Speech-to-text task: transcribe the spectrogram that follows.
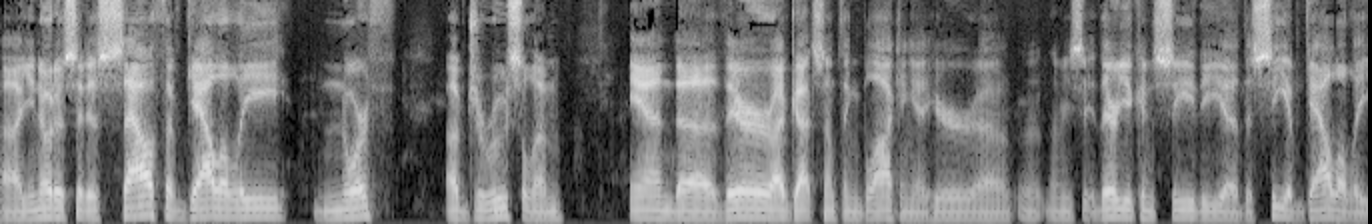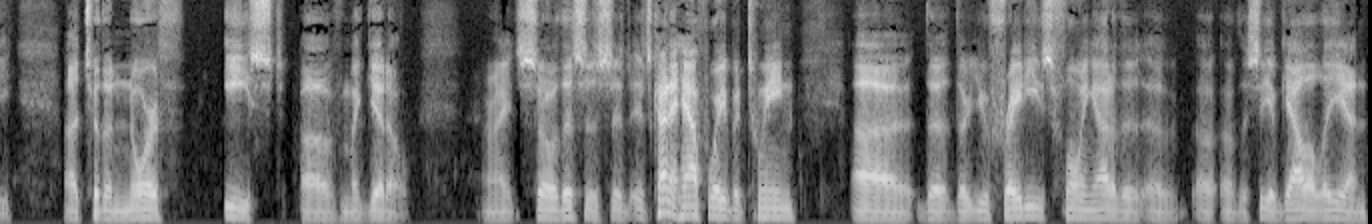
Uh, you notice it is south of Galilee, north of Jerusalem, and uh, there I've got something blocking it here. Uh, uh, let me see. There you can see the uh, the Sea of Galilee uh, to the northeast of Megiddo. All right, so this is it, it's kind of halfway between uh, the the Euphrates flowing out of the of the Sea of Galilee and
